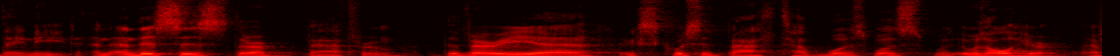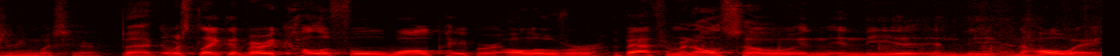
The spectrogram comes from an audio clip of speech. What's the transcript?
they need. And, and this is their bathroom. The very uh, exquisite bathtub was, was, was, it was all here. Everything was here. But there was like a very colorful wallpaper all over the bathroom and also in, in, the, uh, in, the, in the hallway.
